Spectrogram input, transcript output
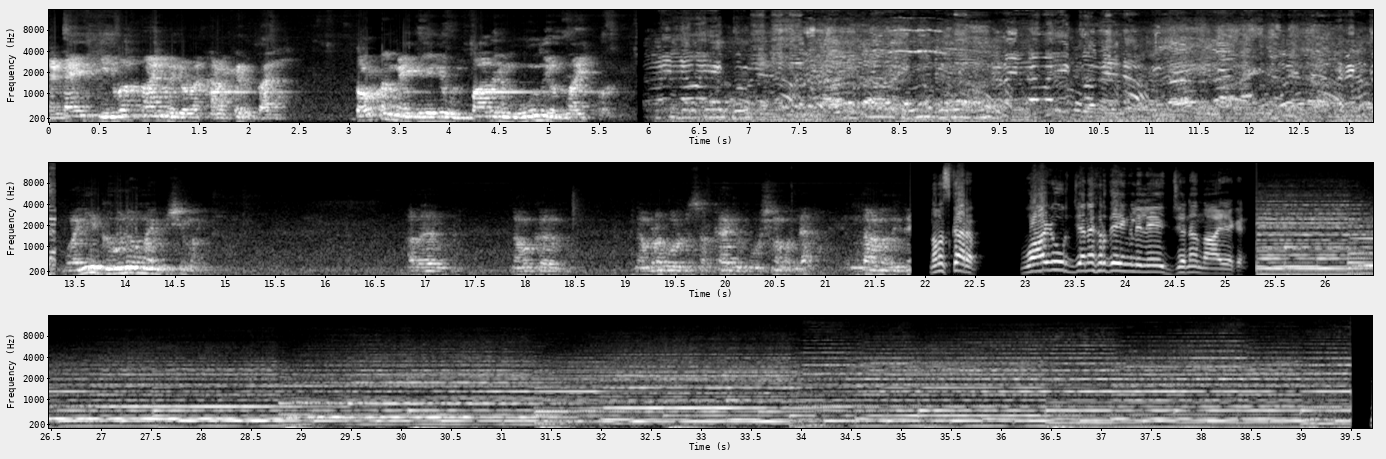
രണ്ടായിരത്തി ഇരുപത്തിനാല് വരെയുള്ള കണക്കെടുത്താൽ ടോട്ടൽ മേഖലയിലെ ഉൽപാദനം മൂന്നിലൊന്നായി കുറഞ്ഞു. വലിയ ഗൗരവമായ വിഷയമാണ് അത് നമുക്ക് നമ്മുടെ പോലുള്ള സർക്കാരിന് ഭൂഷണമല്ല. എന്താണ് അതിന്റെ നമസ്കാരം. വാഴൂർ ജനഹൃദയങ്ങളിലെ ജനനായകൻ.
